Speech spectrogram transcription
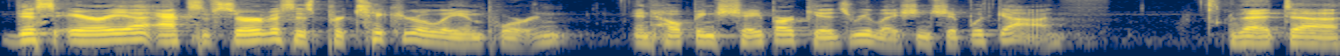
this area, acts of service, is particularly important in helping shape our kids' relationship with God. That, uh,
